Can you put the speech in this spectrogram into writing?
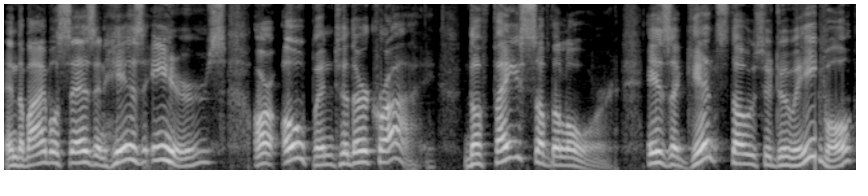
and the Bible says, And His ears are open to their cry. The face of the Lord is against those who do evil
